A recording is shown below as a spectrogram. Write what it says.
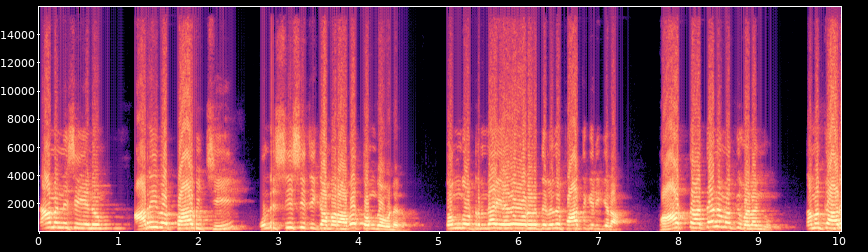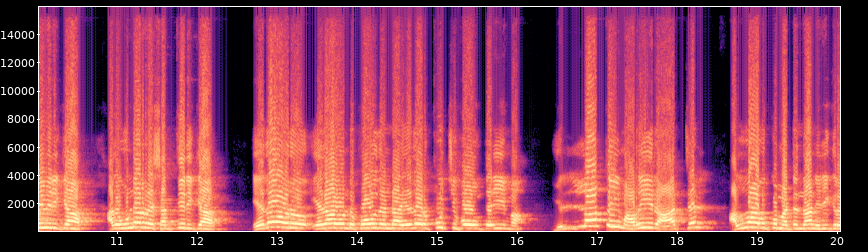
நாம் என்ன செய்யணும்? அறிவை பாவிச்சு ஒன்று சிசிடி கேமராவை தொங்க விடணும். தொங்க விட்டுருந்தா ஏதோ ஒரு இடத்துல இருந்து பார்த்துக்கிருக்கலாம் பார்த்தா தான் நமக்கு விளங்கும். நமக்கு அறிவு இருக்கா? அதை உணர்ற சக்தி இருக்கா? ஏதோ ஒரு ஏதாவது ஒன்று போகுதுண்டா? ஏதோ ஒரு பூச்சி போகும் தெரியுமா? எல்லாத்தையும் அறியிற ஆற்றல் அல்லாவுக்கு மட்டும்தான் இருக்கிற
